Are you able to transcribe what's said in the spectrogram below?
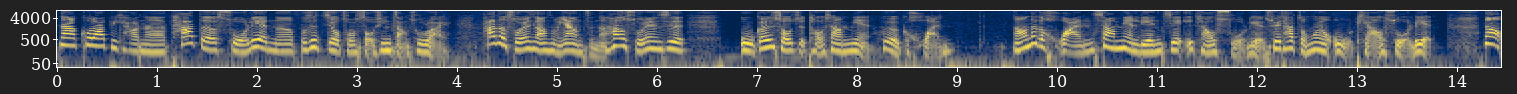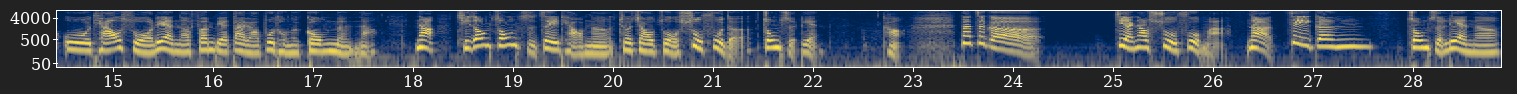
那库拉皮卡呢，他的锁链呢，不是只有从手心长出来，他的锁链长什么样子呢？他的锁链是五根手指头上面会有一个环。然后那个环上面连接一条锁链，所以它总共有五条锁链。那五条锁链呢，分别代表不同的功能啊。那其中中指这一条呢，就叫做束缚的中指链。好，那这个既然叫束缚嘛，那这一根中指链呢，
